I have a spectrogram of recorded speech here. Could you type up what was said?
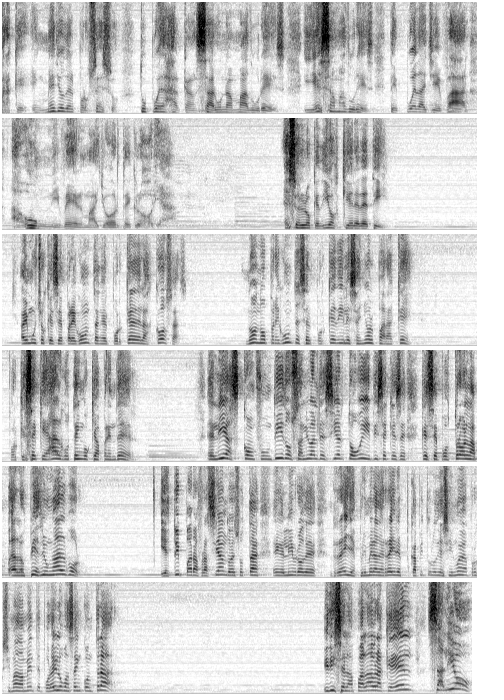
para que en medio del proceso tú puedas alcanzar una madurez y esa madurez te pueda llevar a un nivel mayor de gloria. Eso es lo que Dios quiere de ti. Hay muchos que se preguntan el porqué de las cosas. No, no preguntes el porqué, dile Señor, ¿para qué? Porque sé que algo tengo que aprender. Elías confundido salió al desierto hoy dice que se, que se postró a los pies de un árbol. Y estoy parafraseando, eso está en el libro de Reyes, Primera de Reyes, capítulo 19 aproximadamente, por ahí lo vas a encontrar. Y dice la palabra que él salió,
